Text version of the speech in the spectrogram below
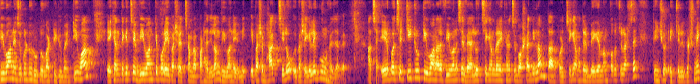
V one is to root over T two by T one এখান থেকে হচ্ছে ভি ওয়ানকে পরে এই পাশে হচ্ছে আমরা পাঠিয়ে দিলাম। ভি ওয়ান এই পাশে ভাগ ছিল, ওই পাশে গেলে গুণ হয়ে যাবে। আচ্ছা এরপর হচ্ছে টি টু টি ওয়ান আর ভি ওয়ান হচ্ছে ভ্যালু হচ্ছে কি আমরা এখানে হচ্ছে বসায় দিলাম। তারপর হচ্ছে কি আমাদের বেগের মান কত চলে আসছে? তিনশো একচল্লিশ দশমিক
